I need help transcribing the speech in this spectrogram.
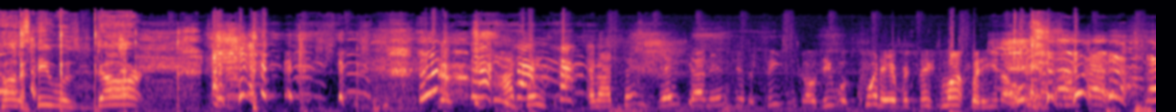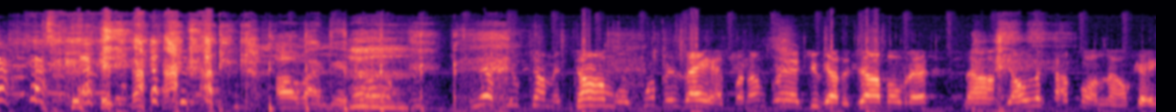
Because he was dark. I think, and I think Jake got into the beating because he would quit every six months, but he'd always come back. Oh my goodness. Nephew Tommy Tom will whoop his ass, but I'm glad you got a job over there. Now, y'all look out for him now, okay?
